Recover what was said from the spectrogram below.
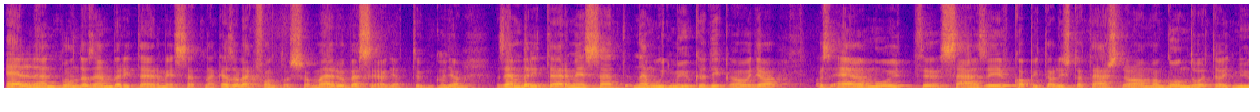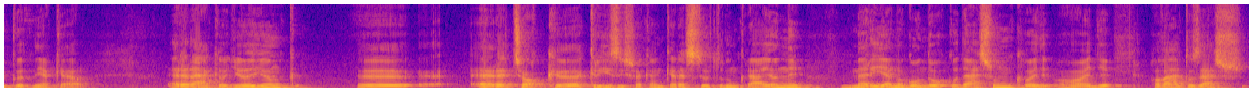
ellentmond az emberi természetnek. Ez a legfontosabb. Már erről beszélgettünk, mm. hogy a, mhm. az emberi természet nem úgy működik, ahogy a, az elmúlt száz év kapitalista társadalma gondolta, hogy működnie kell. Erre rá kell, hogy jöjjünk, erre csak kríziseken keresztül tudunk rájönni, mert ilyen a gondolkodásunk, hogy, hogy ha változás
